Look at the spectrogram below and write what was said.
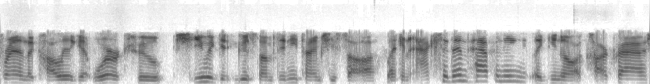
friend, a colleague at work, who she would get goosebumps anytime she saw like an accident happening, like you know, a car crash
